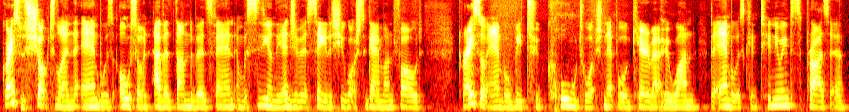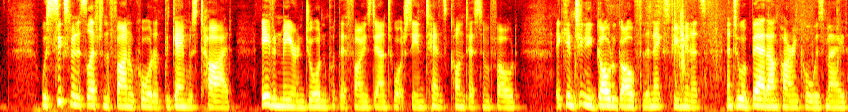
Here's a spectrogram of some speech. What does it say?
Grace was shocked to learn that Amber was also an avid Thunderbirds fan and was sitting on the edge of her seat as she watched the game unfold. Grace or Amber would be too cool to watch netball and care about who won, but Amber was continuing to surprise her. With six minutes left in the final quarter, the game was tied. Even Mia and Jordan put their phones down to watch the intense contest unfold. It continued goal to goal for the next few minutes until a bad umpiring call was made.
